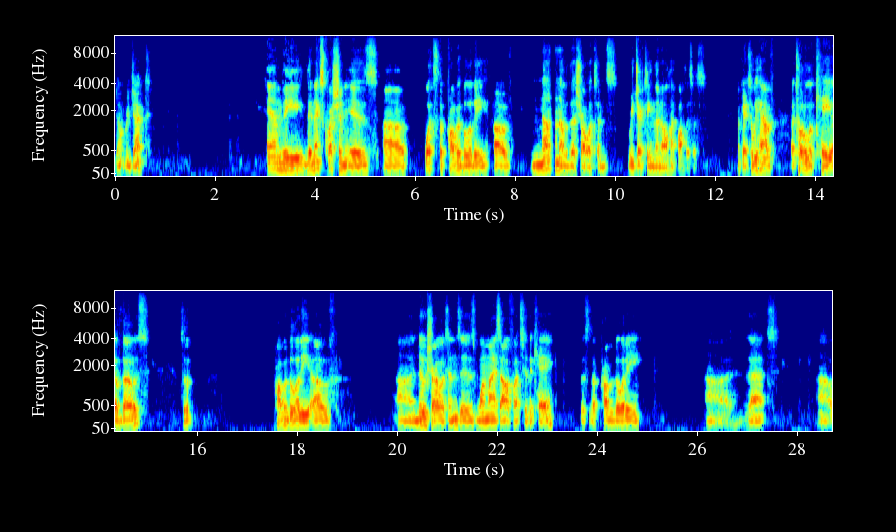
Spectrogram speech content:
don't reject. And the, the next question is, uh, what's the probability of none of the charlatans rejecting the null hypothesis? Okay, so we have a total of k of those. So the probability of uh, no charlatans is 1 minus alpha to the k. This is a probability uh, that uh,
